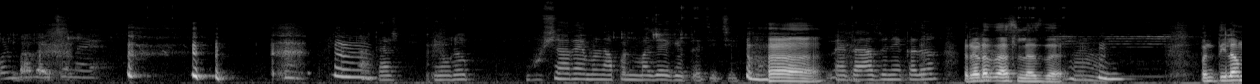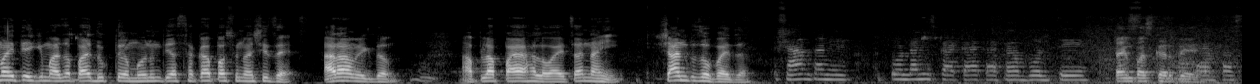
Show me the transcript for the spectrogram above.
पण बघायचं नाही. आकाश एवढं हुशार आहे म्हणून आपण मजा घेतो तिची. हा. नाहीतर अजून एखादं रडत असलं हं, पण तिला माहिती आहे की माझा पाय दुखतोय म्हणून ती आज सकाळपासून अशीच आहे. आराम एकदम. आपला पाय हलवायचा नाही. शांत झोपायचा. शांत आणि तोंडानेच काय काय काय काय बोलते. टाइमपास करते. टाइमपास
